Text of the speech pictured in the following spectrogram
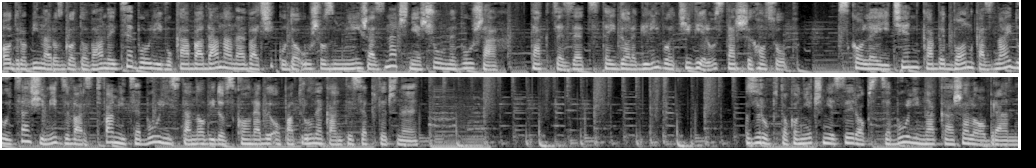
Odrobina rozgotowanej cebuli WK badana na waciku do uszu zmniejsza znacznie szumy w uszach, tak CZ z tej dolegliwości wielu starszych osób. Z kolei cienka bebonka znajdujca się między warstwami cebuli stanowi doskonały opatrunek antyseptyczny. Zrób to koniecznie syrop z cebuli na kaszelobran,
